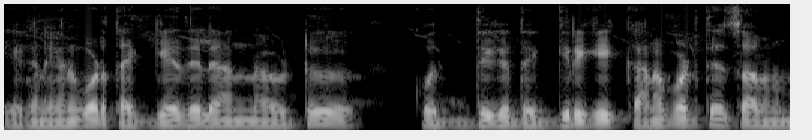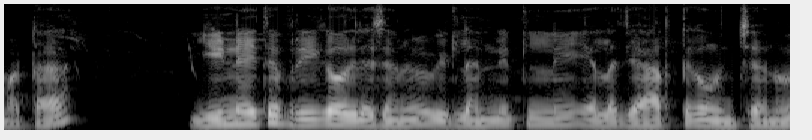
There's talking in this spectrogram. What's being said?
ఇక నేను కూడా తగ్గేదిలే అన్నట్టు కొద్దిగా దగ్గరికి కనపడితే చాలన్నమాట ఈయనైతే ఫ్రీగా వదిలేశాను. వీటిలన్నింటిని ఇలా జాగ్రత్తగా ఉంచాను.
